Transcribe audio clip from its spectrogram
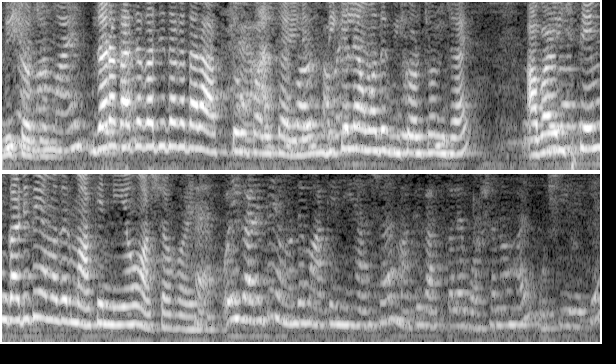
বিসর্জন। মায়ের যারা কাছাকাছি থাকে তারা আসতেও হ্যাঁ, পারে চাইলে। বিকেলে আমাদের বিসর্জন যায়। আবার ওই সেম গাড়িতেই আমাদের মাকে নিয়েও আসা হয়। হ্যাঁ ওই গাড়িতেই আমাদের মাকে নিয়ে আসা হয়। মাকে গাছতলায় বসানো হয় বসিয়ে রেখে।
